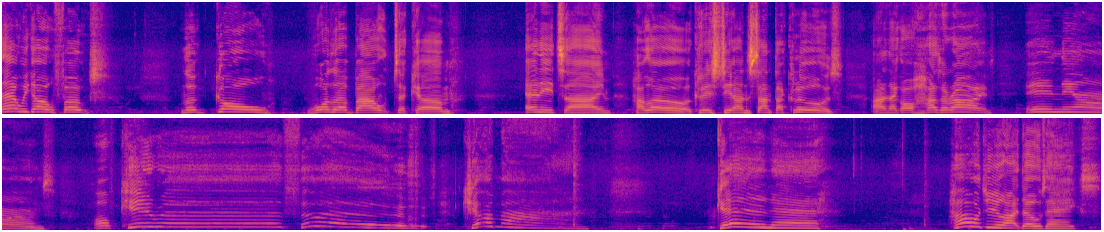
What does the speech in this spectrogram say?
There we go, folks. The goal was about to come anytime. Hello, Christian Santa Cruz. And the goal has arrived in the arms of Kieran Phillips. Come on. Get in there. How do you like those eggs?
